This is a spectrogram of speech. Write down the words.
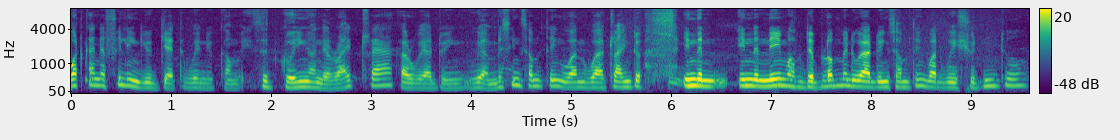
what kind of feeling you get when you come? Is it going on the right track, or we are doing we are missing something? When we are trying to, in the in the name of development, we are doing something what we shouldn't do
